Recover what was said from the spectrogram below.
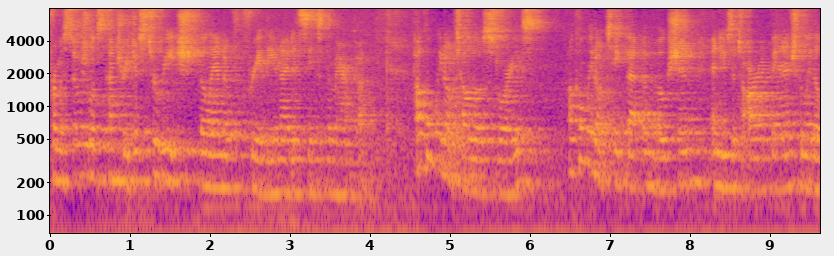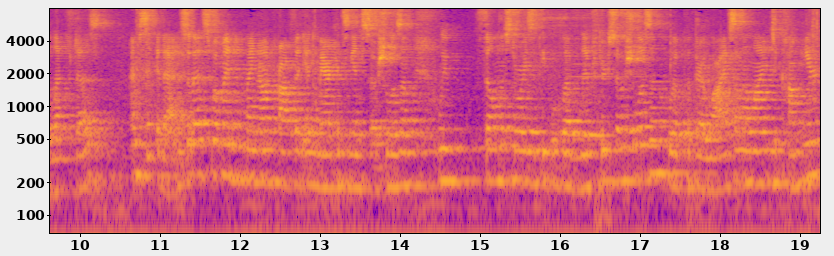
from a socialist country just to reach the land of the free, the United States of America. How come we don't tell those stories? How come we don't take that emotion and use it to our advantage the way the left does? I'm sick of that. And so that's what my, my nonprofit, Young Americans Against Socialism, we film the stories of people who have lived through socialism, who have put their lives on the line to come here,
